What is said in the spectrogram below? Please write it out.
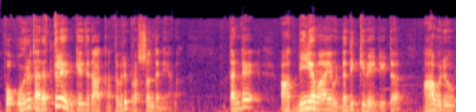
അപ്പോൾ ഒരു തരത്തിൽ എൻഗേജ്ഡ് ആക്കാത്ത ഒരു പ്രശ്നം തന്നെയാണ്. തന്റെ ആത്മീയമായ ഉന്നതിക്ക് വേണ്ടിയിട്ട് ആ ഒരു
